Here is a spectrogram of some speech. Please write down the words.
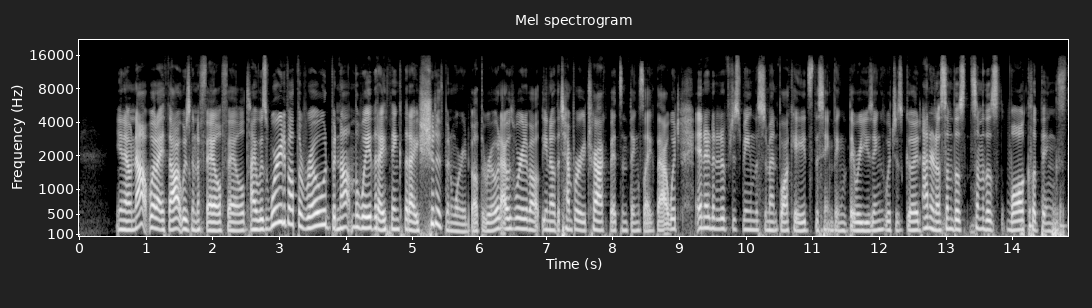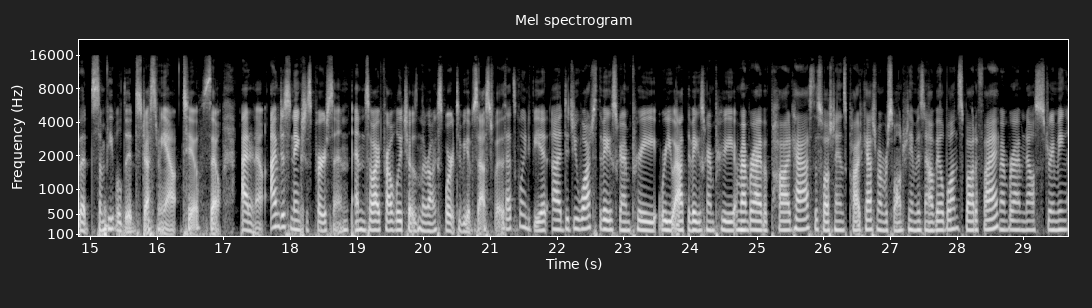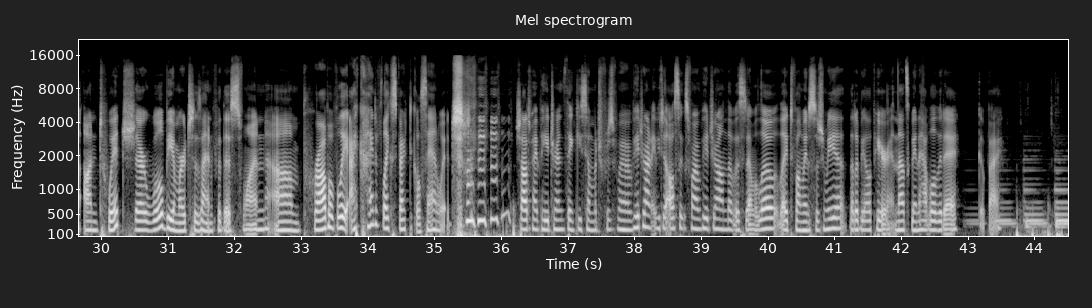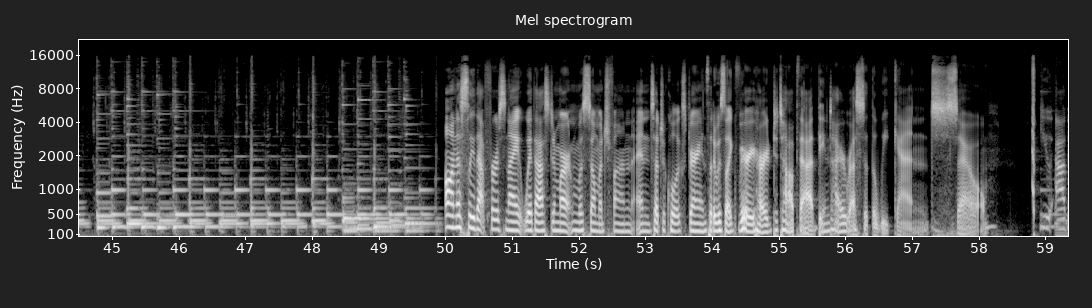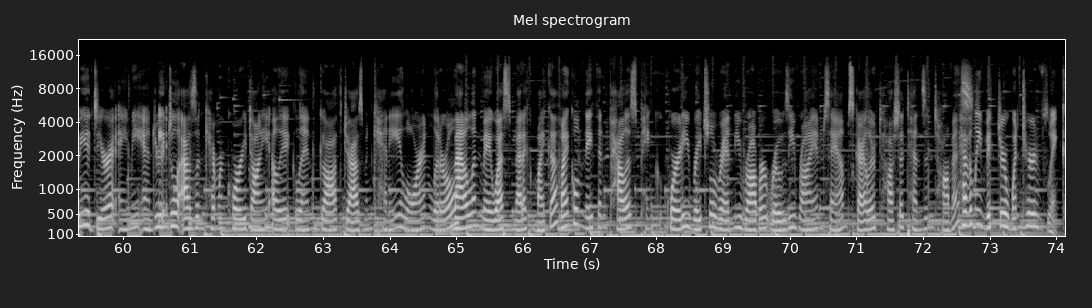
You know, not what I thought was going to fail, failed. I was worried about the road, but not in the way that I think that I should have been worried about the road. I was worried about, you know, the temporary track bits and things like that, which ended up just being the cement blockades, the same thing that they were using, which is good. I don't know, some of those some of those wall clippings that some people did stressed me out too. So I don't know. I'm just an anxious person, and so I've probably chosen the wrong sport to be obsessed with. That's going to be it. Uh, did you watch the Vegas Grand Prix? Were you at the Vegas Grand Prix? Remember, I have a podcast, the Swell Shenanigans podcast. Remember, Swell Entertainment is now available on Spotify. Remember, I'm now streaming on Twitch. There will be a merch design for this one. Um, probably, I kind of like Spectacle Sandwich. Shout out to my patrons. Thank you so much for supporting my Patreon. If you also support my Patreon, that was down below. Like to follow me on social media, that'll be all up here. And that's going to have a lovely day. Goodbye. honestly that first night with Aston Martin was so much fun and such a cool experience that it was like very hard to top that the entire rest of the weekend. So you, Abby, Adira, Amy, Andrew, Angel, Aslan, Cameron, Corey, Donnie, Elliot, Glenn, Goth, Jasmine, Kenny, Lauren, Literal, Madeline, May West, Medic, Micah, Michael, Nathan, Palace, Pink, QWERTY, Rachel, Randy, Robert, Rosie, Ryan, Sam, Skylar, Tasha, Tenzin, Thomas, Heavenly, Victor, Winter, Zwink.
